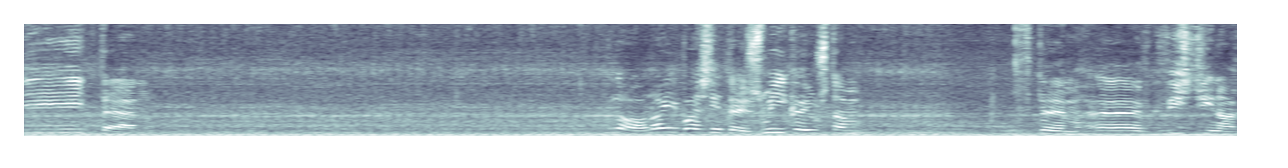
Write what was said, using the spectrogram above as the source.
I ten. No, no i właśnie też żmijkę już tam w tym, e, w gwiździnach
